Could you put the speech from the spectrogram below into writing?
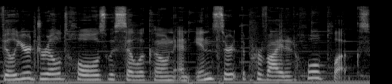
Fill your drilled holes with silicone and insert the provided hole plugs.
